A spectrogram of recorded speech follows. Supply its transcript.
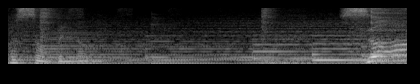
for something long. So.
